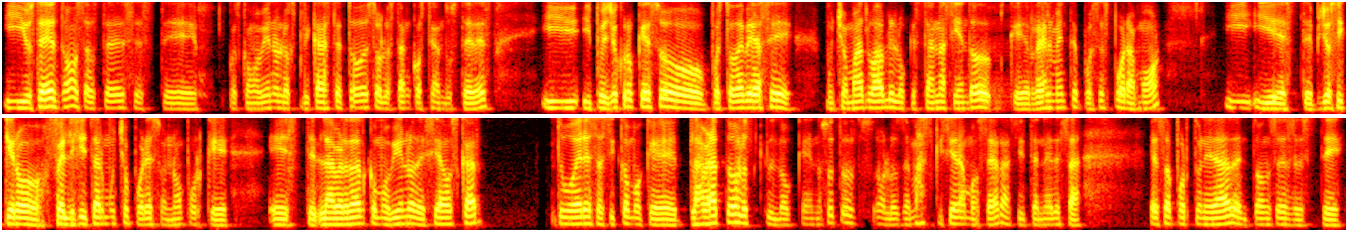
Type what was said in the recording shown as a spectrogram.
Y ustedes no, o sea, ustedes, este, pues como bien lo explicaste, todo eso lo están costeando ustedes y, y pues yo creo que eso pues todavía hace mucho más loable lo que están haciendo, que realmente pues es por amor y, este, yo sí quiero felicitar mucho por eso, ¿no? Porque este, la verdad, como bien lo decía Oscar, tú eres así como que, la verdad, todo lo, que nosotros o los demás quisiéramos ser, así tener esa, esa oportunidad. Entonces, este,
